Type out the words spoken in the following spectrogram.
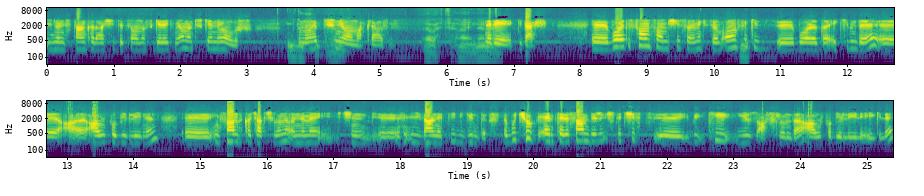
Yunanistan kadar şiddetli olması gerekmiyor ama Türkiye ne olur? Bunu hep düşünüyor evet. olmak lazım. Evet, aynen. Nereye öyle. gider? Ee, bu arada son son bir şey söylemek istiyorum. 18 e, bu arada Ekim'de e, Avrupa Birliği'nin e, insan kaçakçılığını önleme için e, ilan ettiği bir gündü. Ya bu çok enteresan bir işte çift e, bir iki yüz aslında Avrupa Birliği ile ilgili.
